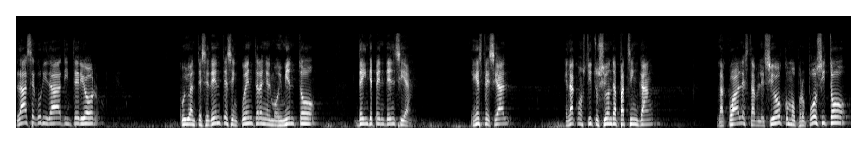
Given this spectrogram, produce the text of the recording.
la seguridad interior, cuyo antecedente se encuentra en el movimiento de independencia, en especial en la Constitución de Apatzingán, la cual estableció como propósito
